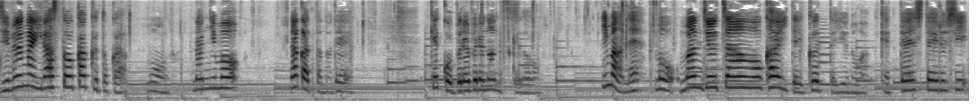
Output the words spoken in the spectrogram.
自分がイラストを描くとか、もう何にもなかったので結構ブレブレなんですけど今はねもうおまんじゅうちゃんを描いていくっていうのが決定しているし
